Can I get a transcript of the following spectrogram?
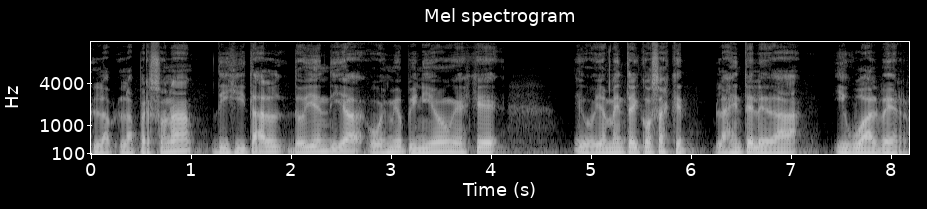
la, la persona digital de hoy en día, o es mi opinión, es que, digo, obviamente hay cosas que la gente le da igual ver.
